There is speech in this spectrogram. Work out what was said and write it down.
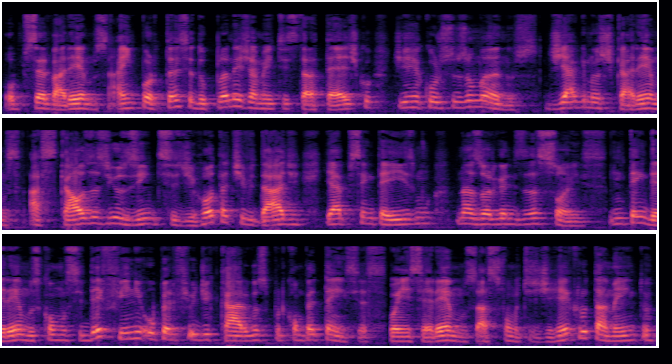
Observaremos a importância do planejamento estratégico de recursos humanos. Diagnosticaremos as causas e os índices de rotatividade e absenteísmo nas organizações. Entenderemos como se define o perfil de cargos por competências. Conheceremos as fontes de recrutamento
